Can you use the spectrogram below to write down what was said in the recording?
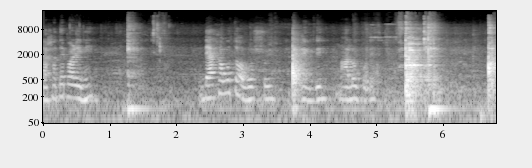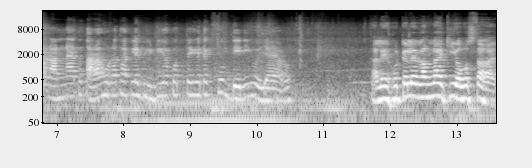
দেখাতে পারিনি। দেখাবো তো অবশ্যই একদিন ভালো করে। রান্না এত তাড়াহুড়া থাকলে ভিডিও করতে গেলে খুব দেরি হয়ে যায় আরও। তাহলে হোটেলের রান্নায় কি অবস্থা হয়?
